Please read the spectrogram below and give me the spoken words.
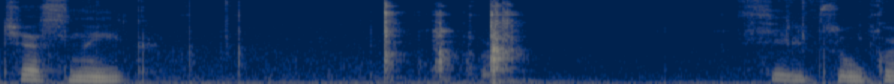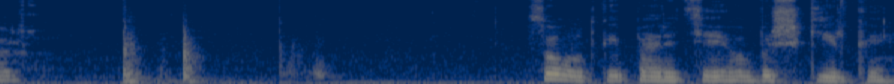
Часник. Сіль, цукор, солодкий перець, я його без шкірки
